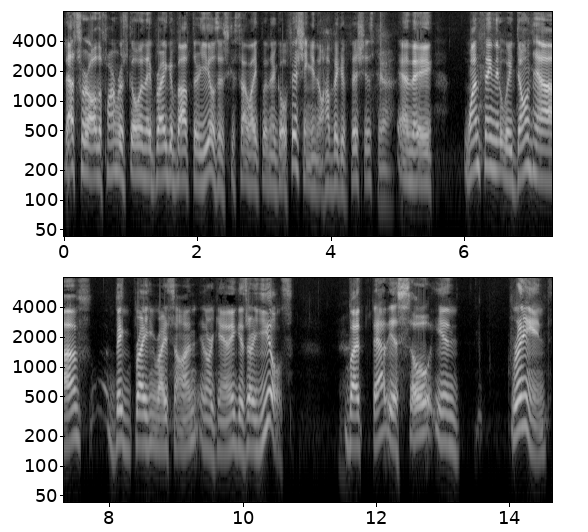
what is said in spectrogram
That's where all the farmers go and they brag about their yields. It's kind of like when they go fishing, you know, how big a fish is. Yeah. And they, one thing that we don't have big bragging rights on in organic is our yields. But that is so ingrained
